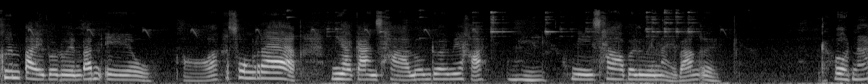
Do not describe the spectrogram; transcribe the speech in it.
ขึ้นไปบริเวณบ้านเอว อ๋อ ช่วงแรกมีอาการชาร่วมด้วยไหมคะ มี มีชาบริเวณไหนบ้างเอ่ย โทษนะ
